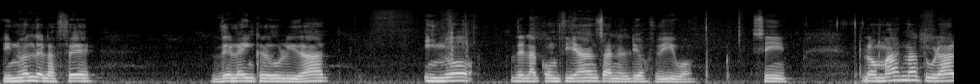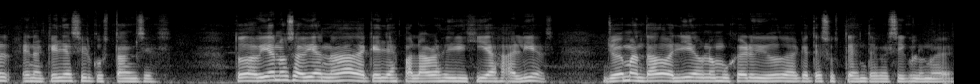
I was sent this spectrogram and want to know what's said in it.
y no el de la fe, de la incredulidad y no de la confianza en el Dios vivo. Sí, lo más natural en aquellas circunstancias. Todavía no sabía nada de aquellas palabras dirigidas a Elías, yo he mandado allí a una mujer viuda que te sustente, versículo 9.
